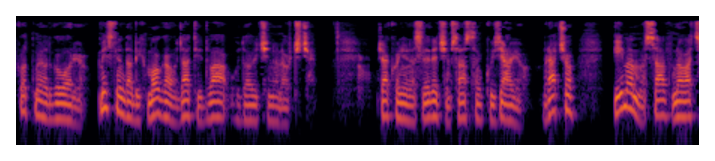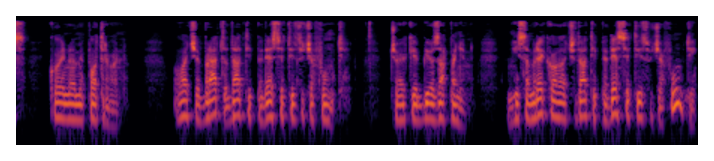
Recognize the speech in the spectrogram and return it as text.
Škot mu je odgovorio, mislim da bih mogao dati dva udovićina novčića. Đakon je na sljedećem sastanku izjavio, braćo, imamo sav novac koji nam je potreban. Ova će brat dati 50 tisuća funti. Čovjek je bio zapanjen. Nisam rekao da ću dati 50 tisuća funti,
